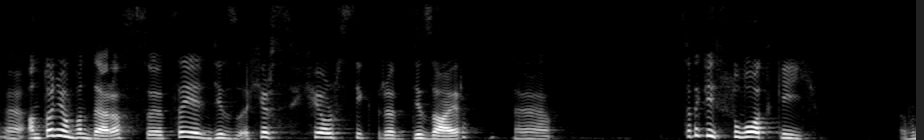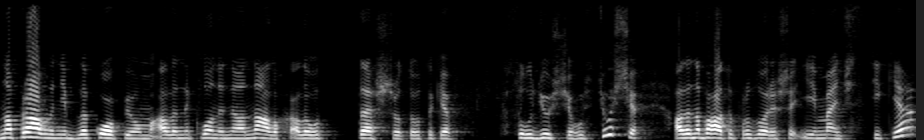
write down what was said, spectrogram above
Е, Антоніо Бандерас, це є Her, Secret Desire. Це такий солодкий в направленні Black Opium, але не клон не аналог, але от те, що то таке солодюще, густюще, але набагато прозоріше і менш стійке.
